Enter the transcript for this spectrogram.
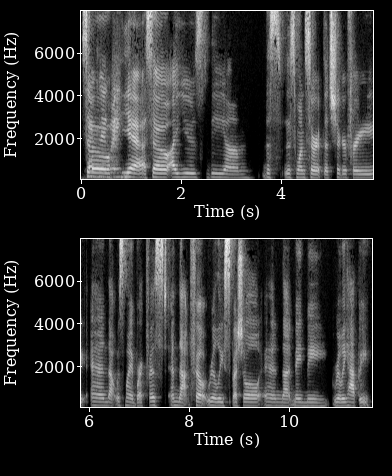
So totally yeah, so I used the um this this one syrup that's sugar free and that was my breakfast and that felt really special and that made me really happy.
